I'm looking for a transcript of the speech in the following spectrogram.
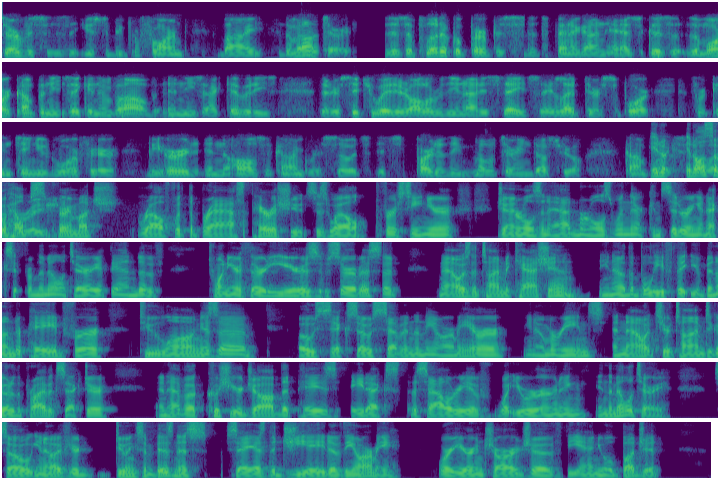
services that used to be performed by the military. There's a political purpose that the Pentagon has because the more companies they can involve in these activities that are situated all over the United States, they let their support for continued warfare be heard in the halls of Congress. So it's it's part of the military industrial complex. It, it also helps very much, Ralph, with the brass parachutes as well for senior generals and admirals when they're considering an exit from the military at the end of 20 or 30 years of service that now is the time to cash in. You know, the belief that you've been underpaid for too long as a 06, 07 in the Army or, you know, Marines. And now it's your time to go to the private sector and have a cushier job that pays 8x the salary of what you were earning in the military. So, you know, if you're doing some business, say as the G8 of the Army, where you're in charge of the annual budget,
